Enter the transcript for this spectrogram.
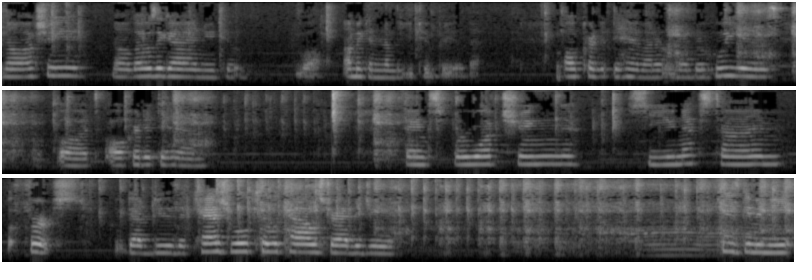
no, actually, no, that was a guy on YouTube. Well, I'll make another YouTube video of that. All credit to him. I don't remember who he is, but all credit to him. Thanks for watching. See you next time. But first, we gotta do the casual kill a cow strategy. Please give me meat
